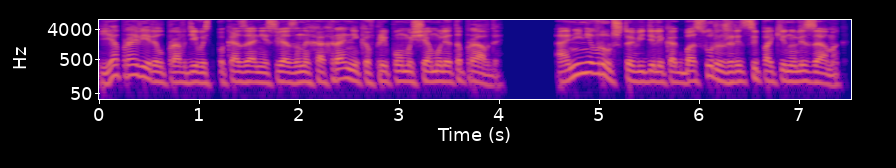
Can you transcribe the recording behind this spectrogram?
Я проверил правдивость показаний связанных охранников при помощи амулета правды. Они не врут, что видели, как Басур и жрецы покинули замок.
